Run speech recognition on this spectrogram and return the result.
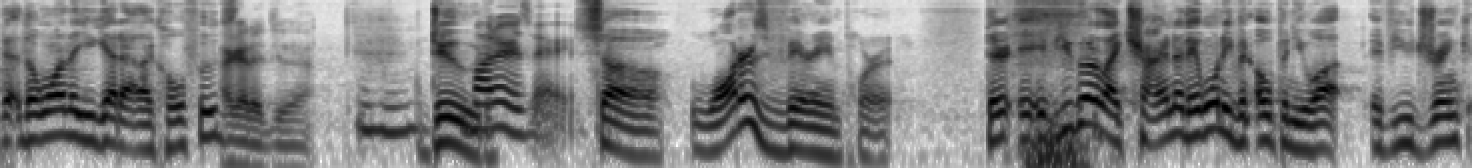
The, the one that you get at like Whole Foods, I got to do that. dude. Water is very. important. So water is very important. There, if you go to like China, they won't even open you up. If you drink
